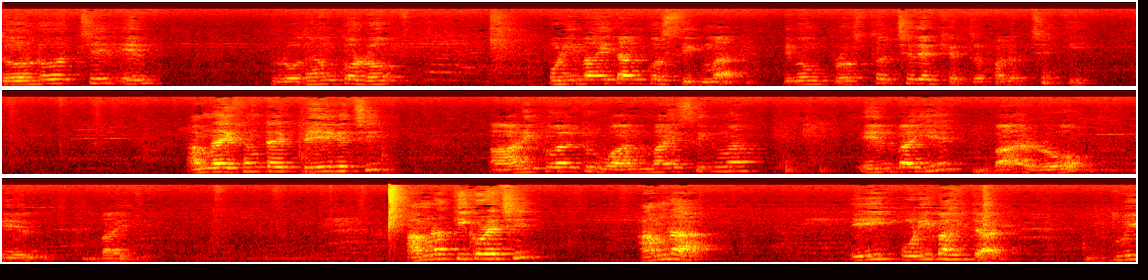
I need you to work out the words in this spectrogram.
দৈর্ঘ্য হচ্ছে এল রোধাঙ্ক রো, পরিবাহিতাঙ্ক সিগমা এবং প্রস্থচ্ছেদের ক্ষেত্রফল হচ্ছে এ। আমরা এখানটায় পেয়ে গেছি R equal to one by sigma L by A বা রো এল বাই এ আমরা কি করেছি? আমরা এই পরিবাহীটার দুই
